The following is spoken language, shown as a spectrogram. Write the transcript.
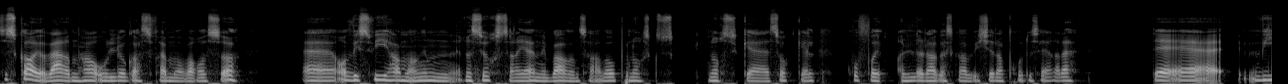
så skal jo verden ha olje og gass fremover også. Eh, og hvis vi har mange ressurser igjen i Barentshavet og på norsk, norsk eh, sokkel, hvorfor i alle dager skal vi ikke da produsere det? det er, vi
